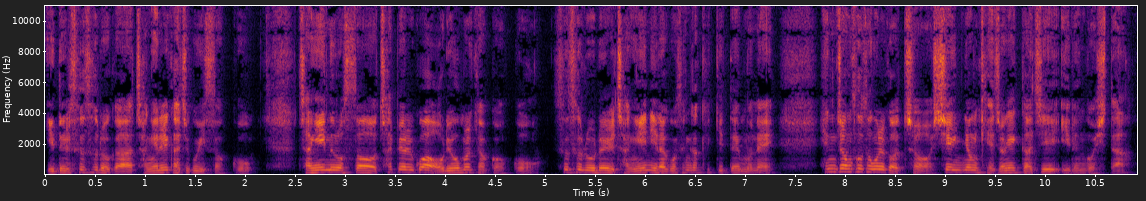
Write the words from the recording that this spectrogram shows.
이들 스스로가 장애를 가지고 있었고 장애인으로서 차별과 어려움을 겪었고 스스로를 장애인이라고 생각했기 때문에 행정소송을 거쳐 시행령 개정에까지 이른 것이다.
